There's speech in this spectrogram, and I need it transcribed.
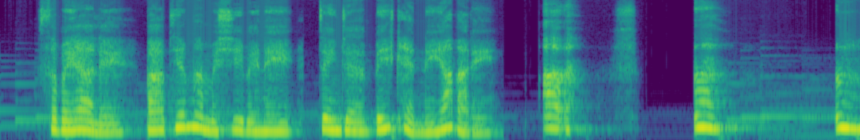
။စပယ်ကလည်းဘာပြည့်မှမရှိဘဲနဲ့ကြင်ကြံပေးခံနေရပါတယ်။အာအင်းအင်း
